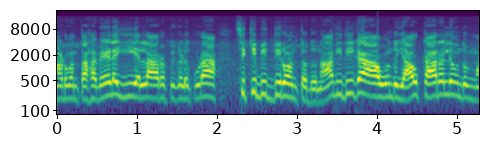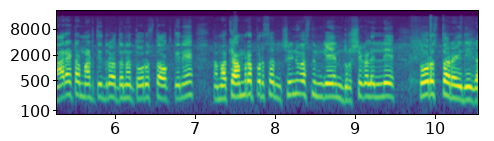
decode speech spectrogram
ಮಾಡುವಂತಹ ವೇಳೆ ಈ ಎಲ್ಲ ಆರೋಪಿಗಳು ಕೂಡ ಸಿಕ್ಕಿಬಿದ್ದಿರುವಂಥದ್ದು ನಾವಿದೀಗ ಆ ಒಂದು ಯಾವ ಕಾರಲ್ಲಿ ಒಂದು ಮಾರಾಟ ಮಾಡ್ತಿದ್ರು ಅದನ್ನು ತೋರಿಸ್ತಾ ಹೋಗ್ತೀನಿ. ನಮ್ಮ ಕ್ಯಾಮ್ರಾ ಪರ್ಸನ್ ಶ್ರೀನಿವಾಸ್ ನಿಮಗೆ ಏನು ದೃಶ್ಯಗಳಲ್ಲಿ ತೋರಿಸ್ತಾರೆ ಇದೀಗ?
